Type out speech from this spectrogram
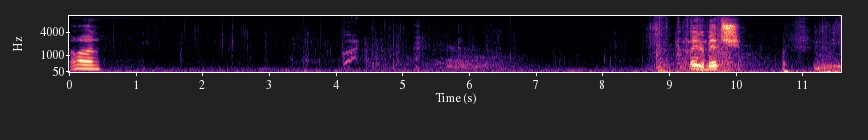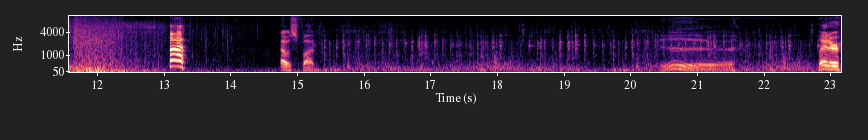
Come on. Later, bitch. Ha! That was fun. Later.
